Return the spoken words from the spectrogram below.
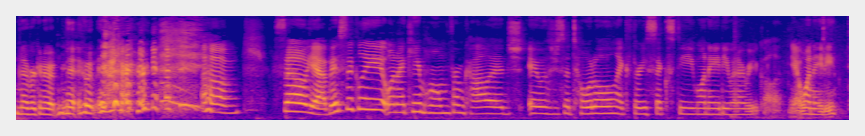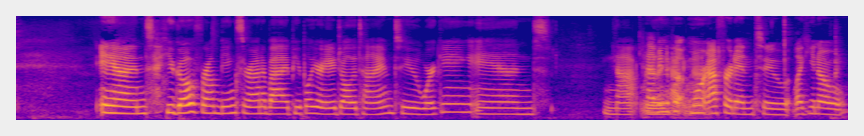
never going to admit who they are. um, so yeah, basically, when I came home from college, it was just a total like 360, 180, whatever you call it. Yeah, 180. And you go from being surrounded by people your age all the time to working and not really having to put having more effort into, like, you know,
